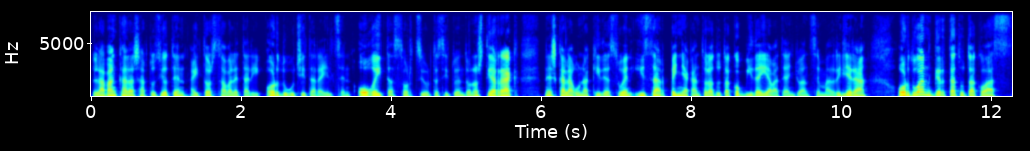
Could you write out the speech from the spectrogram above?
labankada sartu zioten Aitor Zabaletari ordu gutxitara hiltzen. Hogeita zortzi urte zituen Donostiarrak neskalagunak ide zuen Izar Peñak antolatutako bidaia batean joan zen Madrilera, orduan gertatutakoaz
